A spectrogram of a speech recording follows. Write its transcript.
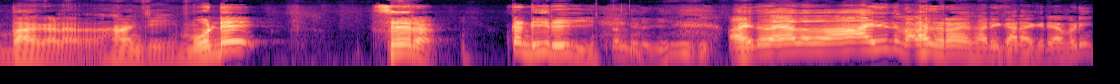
ਬਗਲ ਹਾਂਜੀ। ਮੋਢੇ ਸਿਰ ਘੰਡੀ ਰਹੇਗੀ ਆਏ ਤਾਂ ਆਇਆ ਤਾਂ ਤੇ ਬੜਾ ਸਿਰ ਹੋਇਆ ਸਾਰੀ ਕਾਰਾ ਕਰਿਆ ਫੜੀ।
